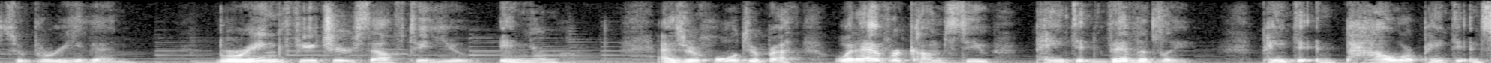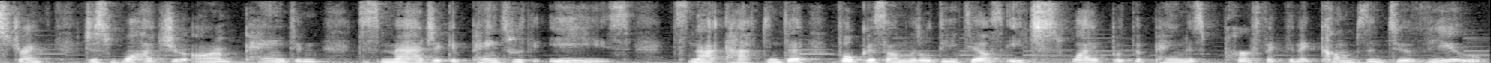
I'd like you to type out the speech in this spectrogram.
So breathe in, bring future self to you in your mind. As you hold your breath, whatever comes to you, paint it vividly Paint it in power, paint it in strength. Just watch your arm paint and just magic. It paints with ease. It's not having to focus on little details. Each swipe with the paint is perfect and it comes into view.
